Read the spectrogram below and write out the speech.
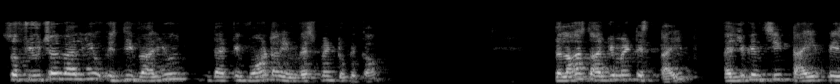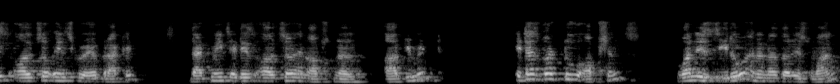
So future value is the value that we want our investment to become. The last argument is type. As you can see, type is also in square bracket. That means it is also an optional argument. It has got two options. One is zero and another is one.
